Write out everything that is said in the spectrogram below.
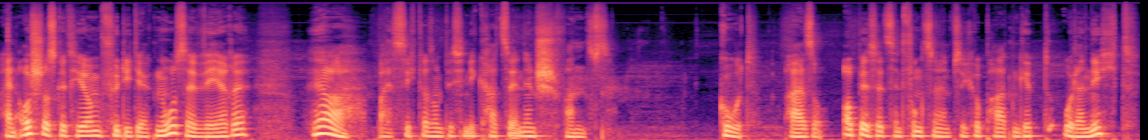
ein Ausschlusskriterium für die Diagnose wäre, ja, beißt sich da so ein bisschen die Katze in den Schwanz. Gut, also, ob es jetzt den funktionellen Psychopathen gibt oder nicht,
